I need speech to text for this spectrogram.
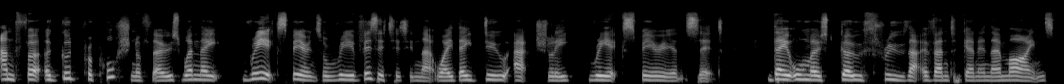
And for a good proportion of those, when they re experience or revisit it in that way, they do actually re experience it. They almost go through that event again in their minds.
